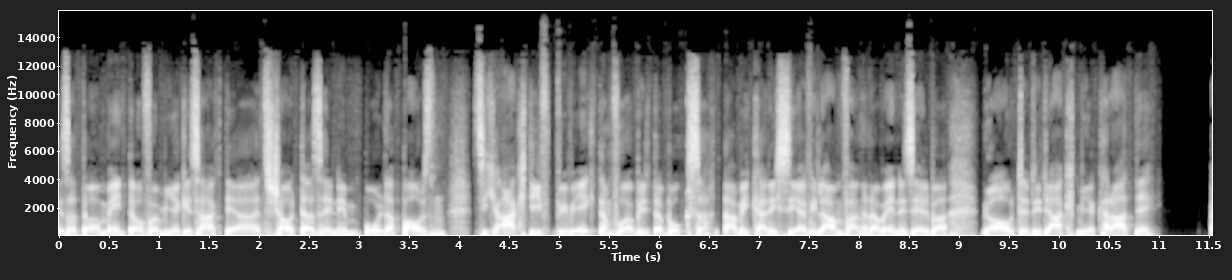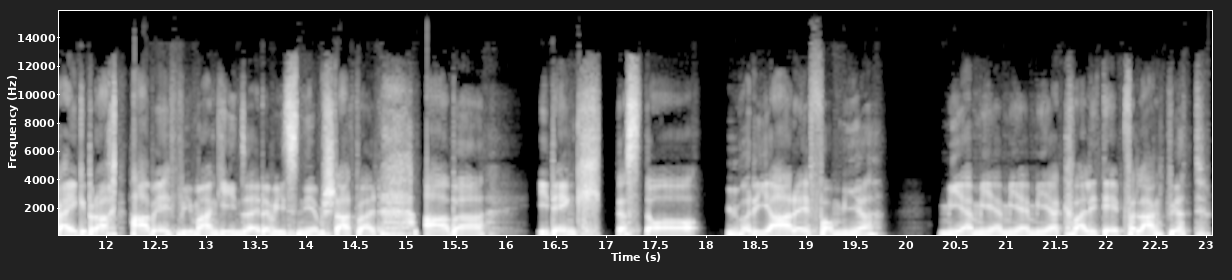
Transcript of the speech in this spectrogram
Das hat da ein Mentor von mir gesagt, der schaut, dass er in den Boulderpausen sich aktiv bewegt, am Vorbild der Boxer. Damit kann ich sehr viel anfangen, aber wenn ich selber nur Autodidakt mir Karate beigebracht habe, wie manche Insider wissen hier im Stadtwald. Aber ich denke, dass da über die Jahre von mir mehr, mehr, mehr, mehr Qualität verlangt wird,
